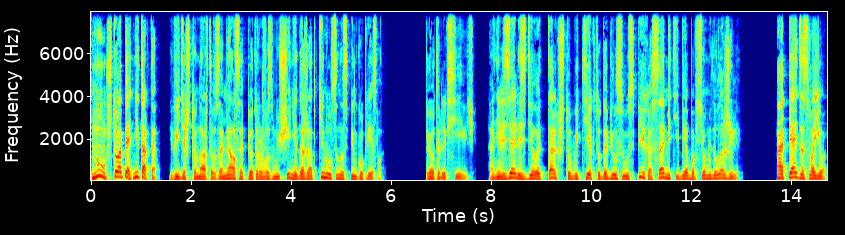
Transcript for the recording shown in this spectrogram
Ну, что опять не так-то? Видя, что Нартов замялся, Петр в возмущении даже откинулся на спинку кресла. Петр Алексеевич, а нельзя ли сделать так, чтобы те, кто добился успеха, сами тебе обо всем и доложили? Опять за свое.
